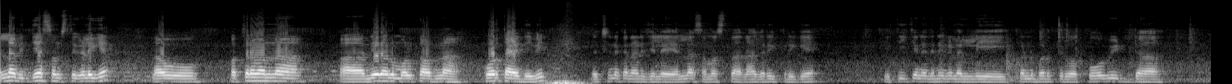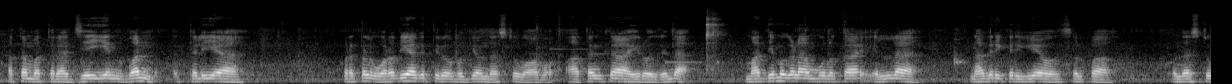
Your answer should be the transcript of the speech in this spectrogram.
ಎಲ್ಲ ವಿದ್ಯಾಸಂಸ್ಥೆಗಳಿಗೆ ನಾವು ಪತ್ರವನ್ನು ನೀಡೋ ಮೂಲಕ ಅವ್ರನ್ನ ಕೋರ್ತಾ ಇದ್ದೀವಿ. ದಕ್ಷಿಣ ಕನ್ನಡ ಜಿಲ್ಲೆಯ ಎಲ್ಲ ಸಮಸ್ತ ನಾಗರಿಕರಿಗೆ ಇತ್ತೀಚಿನ ದಿನಗಳಲ್ಲಿ ಕಂಡುಬರುತ್ತಿರುವ ಕೋವಿಡ್ ಹತ್ತೊಂಬತ್ತರ ಜೆ ಎನ್ ಒನ್ ತಳಿಯ ಪ್ರಕರಣ ವರದಿಯಾಗುತ್ತಿರುವ ಬಗ್ಗೆ ಒಂದಷ್ಟು ವಾ- ಆತಂಕ ಇರೋದರಿಂದ ಮಾಧ್ಯಮಗಳ ಮೂಲಕ ಎಲ್ಲ ನಾಗರಿಕರಿಗೆ ಒಂದು ಸ್ವಲ್ಪ ಒಂದಷ್ಟು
